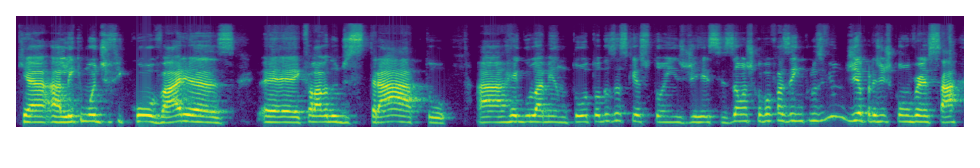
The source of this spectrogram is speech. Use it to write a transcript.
que é a, lei que modificou várias, é, que falava do distrato, a, regulamentou todas as questões de rescisão. Acho que eu vou fazer, inclusive, um dia para a gente conversar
